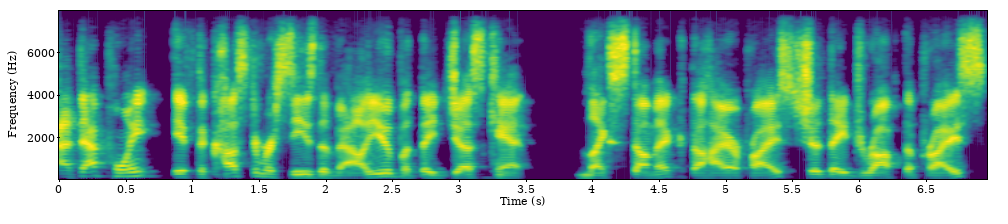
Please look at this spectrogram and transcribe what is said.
At that point, if the customer sees the value, but they just can't like stomach the higher price? Should they drop the price?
